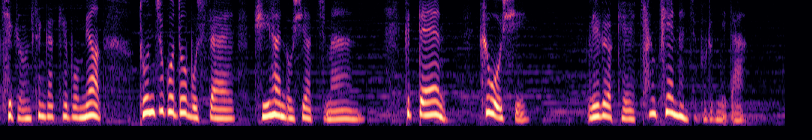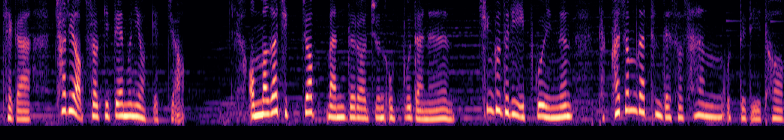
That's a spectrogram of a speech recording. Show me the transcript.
지금 생각해보면 돈 주고도 못 살 귀한 옷이었지만, 그땐 그 옷이 왜 그렇게 창피했는지 모릅니다. 제가 철이 없었기 때문이었겠죠. 엄마가 직접 만들어준 옷보다는 친구들이 입고 있는 백화점 같은 데서 산 옷들이 더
